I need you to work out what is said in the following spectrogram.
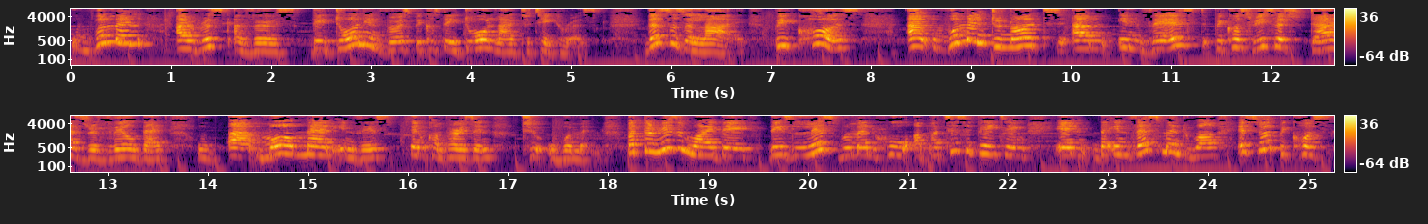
women are risk averse. They don't invest because they don't like to take risk. This is a lie because uh, women do not um, invest because research does reveal that uh, more men invest in comparison to women. But the reason why they, there's less women who are participating in the investment world, it's not because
